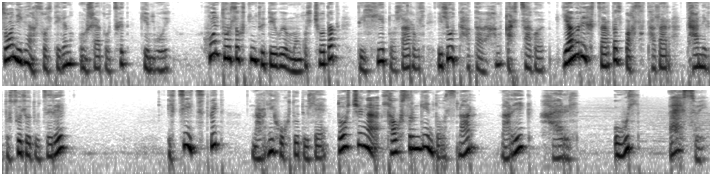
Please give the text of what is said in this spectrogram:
101 асуултыг нь уншаад үзэхэд гэмгүй. Хүн төрлөختөн төдийгүй монголчуудад дэлхий дулаарвал илүү таатай байх нь гарцаагүй. Ямар их зардал багсах талаар та нэг төсөөлөд үзээрэй. Эцсийн эцэд бид нарны хүүхдүүд үлээ. Дуучин лавгсрангийн дуулснаар нарыг хайрл. Өвөл айсвэ.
